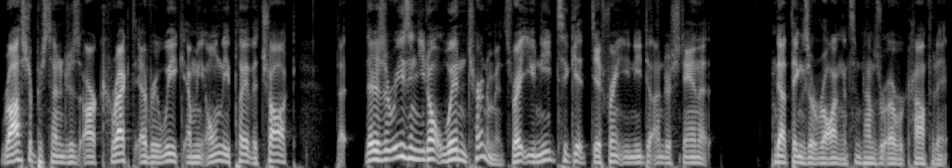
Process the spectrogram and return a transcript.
roster percentages are correct every week and we only play the chalk, that there's a reason you don't win tournaments, right? You need to get different. You need to understand that that things are wrong and sometimes we're overconfident.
